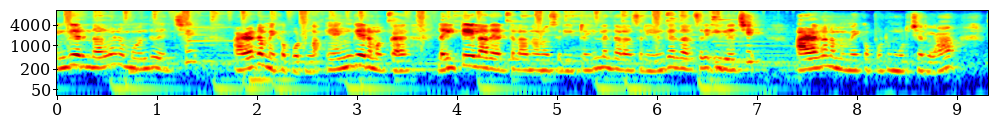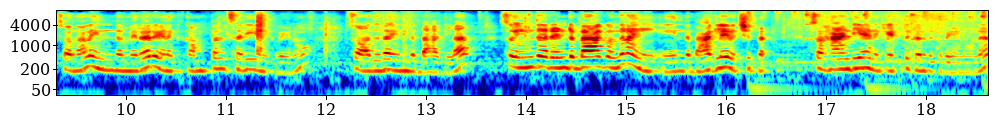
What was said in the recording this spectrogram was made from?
எங்கே இருந்தாலும் நம்ம வந்து வச்சு அழகாக மேக்கப் போட்டுடலாம். எங்கே நம்ம க லைட்டே இல்லாத இடத்துல இருந்தாலும் சரி ட்ரெயினில் இருந்தாலும் சரி எங்கே இருந்தாலும் சரி இது வச்சு அழகாக நம்ம மேக்கப் போட்டு முடிச்சிடலாம். ஸோ அதனால் இந்த மிரர் எனக்கு கம்பல்சரி எனக்கு வேணும். ஸோ அதுதான் இந்த பேக்கில் ஸோ இந்த ரெண்டு பேக் வந்து நான் இந்த பேக்லேயே வச்சுப்பேன். ஸோ ஹேண்டியாக எனக்கு எடுத்துக்கிறதுக்கு வேணும்னு.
